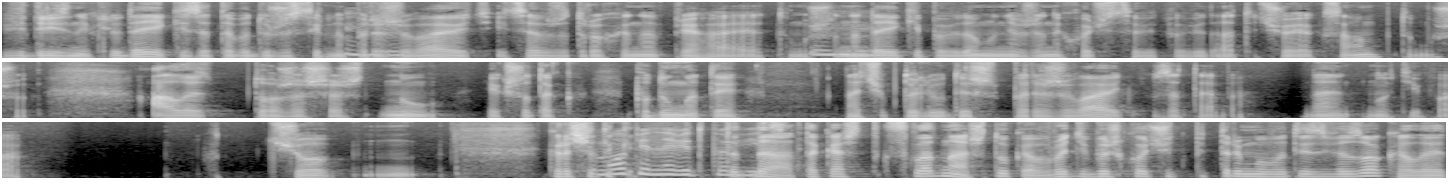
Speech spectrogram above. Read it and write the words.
від різних людей, які за тебе дуже сильно переживають, і це вже трохи напрягає, тому що на деякі повідомлення вже не хочеться відповідати, що як сам, тому що. Але теж, ну, якщо так подумати, начебто люди ж переживають за тебе. Да? Ну, типа, що Коротше, Чому таки, не відповісти? Да, така ж складна штука. Вроді би ж хочуть підтримувати зв'язок, але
